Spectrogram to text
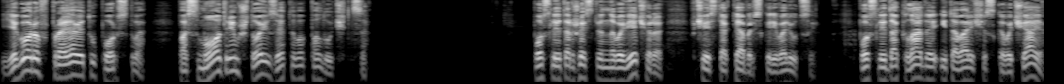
Егоров проявит упорство. Посмотрим, что из этого получится. После торжественного вечера в честь Октябрьской революции, после доклада и товарищеского чая,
